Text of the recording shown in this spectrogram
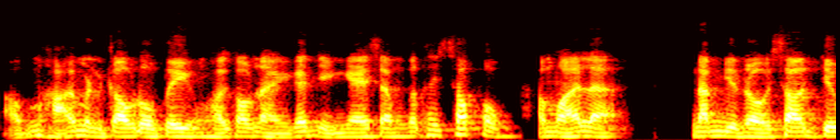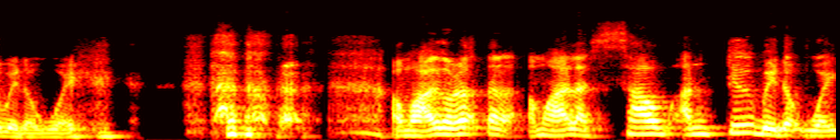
Ông hỏi mình câu đầu tiên, ông hỏi câu này, các chị nghe xong có thấy sốc không? Ông hỏi là, năm giờ rồi sao anh chưa bị đột quỵ? ông hỏi câu đó ông hỏi là sao anh chưa bị đột quỵ?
